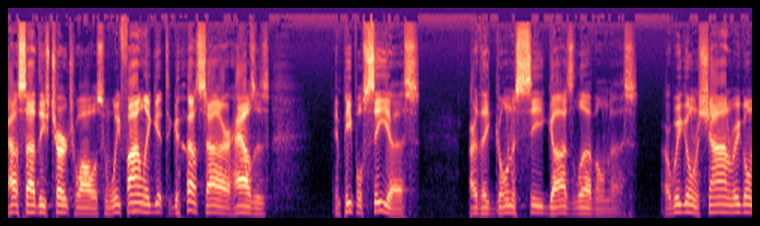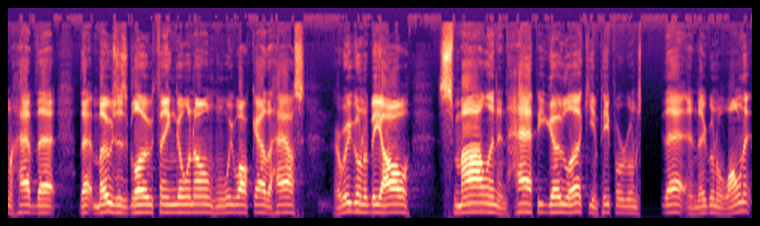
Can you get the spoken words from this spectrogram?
outside these church walls, when we finally get to go outside our houses and people see us, are they going to see God's love on us? Are we going to shine? Are we going to have that, that Moses glow thing going on when we walk out of the house? Are we going to be all smiling and happy go lucky and people are going to see that and they're going to want it?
